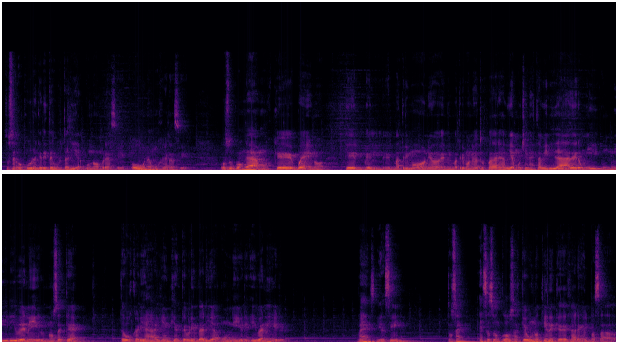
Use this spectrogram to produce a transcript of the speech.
Entonces ocurre que a ti te gustaría un hombre así o una mujer así. O supongamos que, bueno, que el, matrimonio, en el matrimonio de tus padres había mucha inestabilidad, era un, un ir y venir, no sé qué. Te buscarías a alguien quien te brindaría un ir y venir. ¿Ves? Y así entonces, esas son cosas que uno tiene que dejar en el pasado.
